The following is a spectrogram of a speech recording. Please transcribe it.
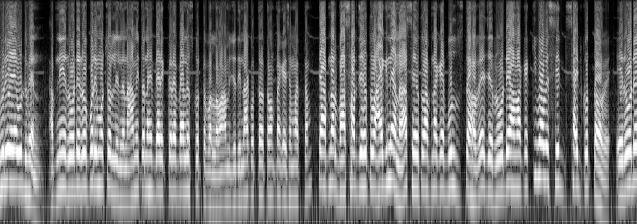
ঘুরিয়ে উঠবেন। আপনি রোডের ওপরই মোচল নিলেন, আমি তো নাই ব্যারেক করে ব্যালেন্স করতে পারলাম। আমি যদি না করতে পারতাম, আপনাকে এসে মারতাম। এটা আপনার বাসার যেহেতু আইগনা না, সেহেতু আপনাকে বুঝতে হবে যে রোডে আমাকে কীভাবে সাইড করতে হবে। এই রোডে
